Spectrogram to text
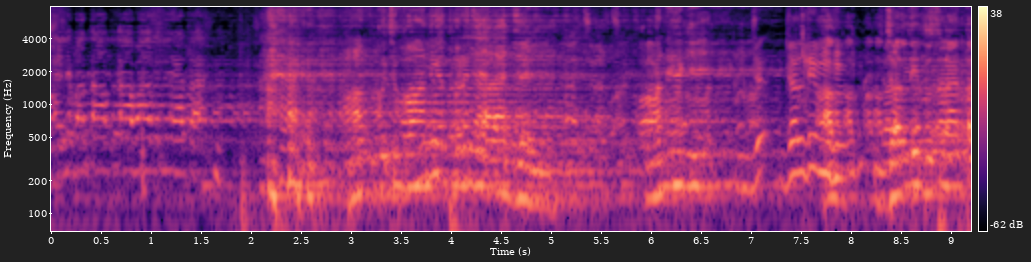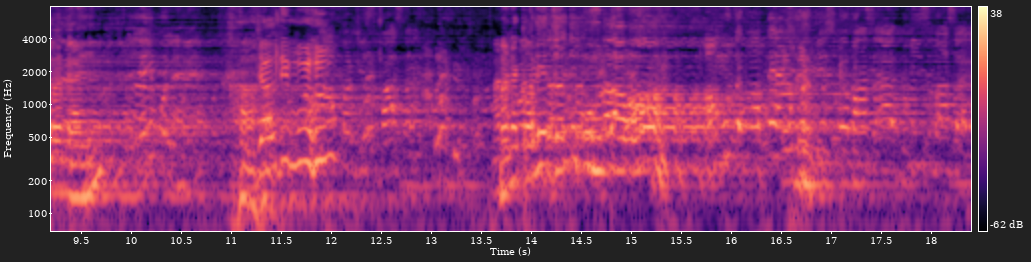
पहले बता आपका आवाज़ नहीं आता। है हम कुछ कहने थोड़े जा आवाज़ जाई कहने कि जल्दी मुँह। जल्दी दूसरा तरह नहीं यही बोले हैं। जल्दी मुँह। विश्वास है। मैंने कहने जल्दी मुँह हटाओ हम तो कहते हैं है है।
